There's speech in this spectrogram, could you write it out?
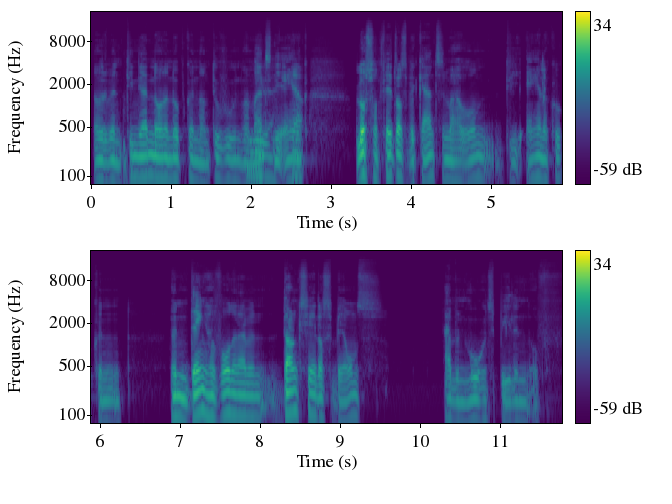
dat we er binnen tien jaar nog een hoop kunnen aan toevoegen van Nieuwe, mensen die ja. eigenlijk, los van het feit dat ze bekend zijn, maar gewoon die eigenlijk ook een, hun ding gevonden hebben, dankzij dat ze bij ons hebben mogen spelen of,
